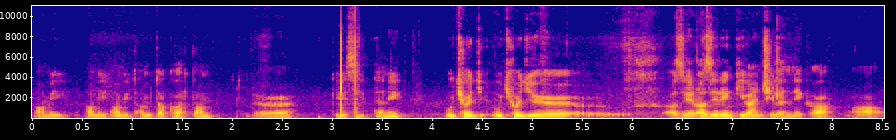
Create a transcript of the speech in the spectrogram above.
ami, ami, amit, amit akartam ö, készíteni. Úgyhogy, úgyhogy ö, azért, azért én kíváncsi lennék a, a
